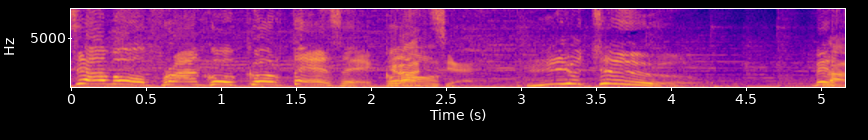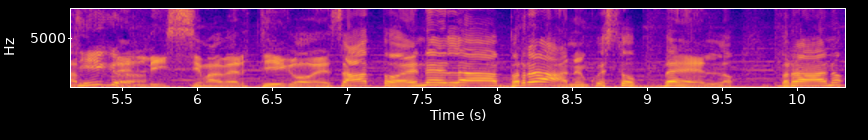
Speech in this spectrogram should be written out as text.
Ringraziamo Franco Cortese con Grazie. YouTube. Vertigo. La bellissima Vertigo, esatto. E nel brano, in questo bello brano,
